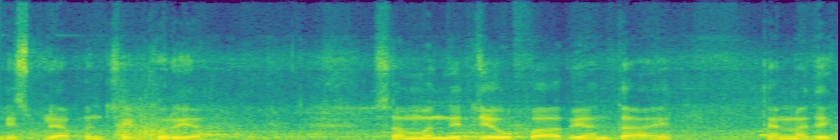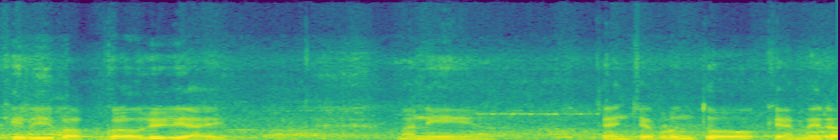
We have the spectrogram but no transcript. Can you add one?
डिस्प्ले आपण चेक करूया. संबंधित जे उपअभियंता आहेत त्यांना देखील ही बाब कळवलेली आहे. आणि त्यांच्याकडून तो कॅमेरा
